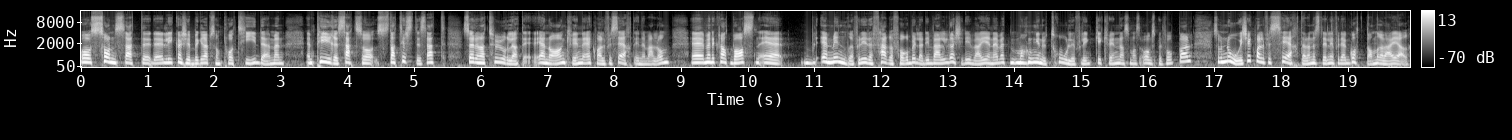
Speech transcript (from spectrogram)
Og sånn sett, Jeg liker ikke begrep som 'på tide', men empirisk sett, så statistisk sett, så er det naturlig at en og annen kvinne er kvalifisert innimellom. Eh, men det er klart basen er er mindre fordi det er færre forbilder. De velger ikke de veiene. Jeg vet mange utrolig flinke kvinner som har også spilt fotball, som nå ikke er kvalifisert til denne stillingen, for de har gått andre veier.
